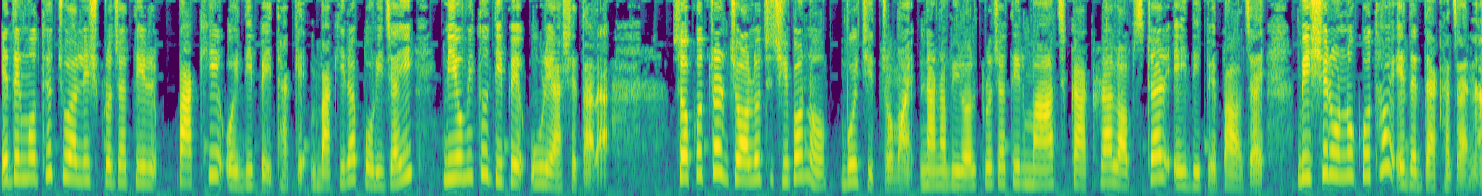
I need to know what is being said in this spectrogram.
এদের মধ্যে চুয়াল্লিশ প্রজাতির পাখি ওই দ্বীপেই থাকে। বাকিরা পরিযায়ী, নিয়মিত দ্বীপে উড়ে আসে তারা। সোকোত্রার জলজ জীবনও বৈচিত্র্যময়। নানা বিরল প্রজাতির মাছ, কাঁকড়া, লবস্টার এই দ্বীপে পাওয়া যায়। বিশ্বের অন্য কোথাও এদের দেখা যায় না।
